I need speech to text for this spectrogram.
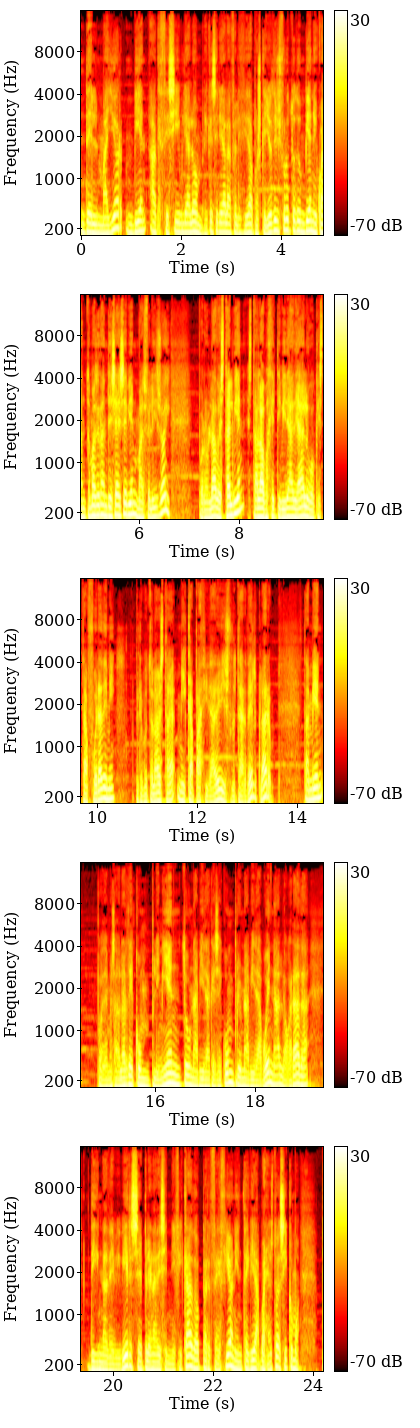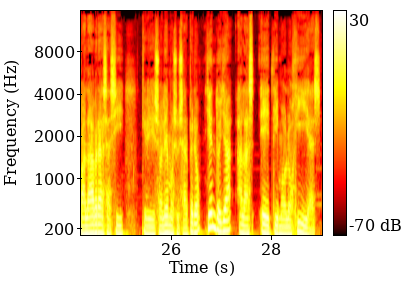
del mayor bien accesible al hombre. ¿Qué sería la felicidad? Pues que yo disfruto de un bien y cuanto más grande sea ese bien, más feliz soy. Por un lado está el bien, está la objetividad de algo que está fuera de mí, pero por otro lado está mi capacidad de disfrutar de él, claro. También podemos hablar de cumplimiento, una vida que se cumple, una vida buena, lograda, digna de vivirse, plena de significado, perfección, integridad. Bueno, esto así como palabras así que solemos usar. Pero yendo ya a las etimologías,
